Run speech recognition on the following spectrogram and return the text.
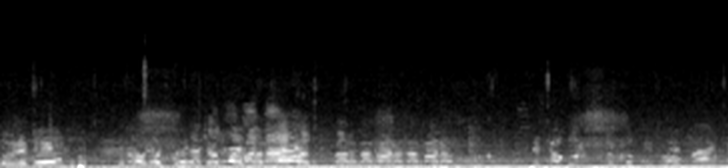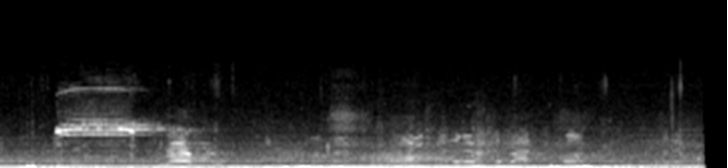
Come on, come on.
